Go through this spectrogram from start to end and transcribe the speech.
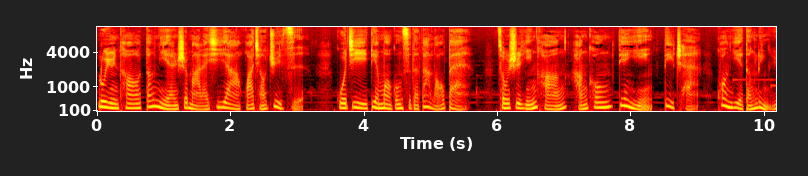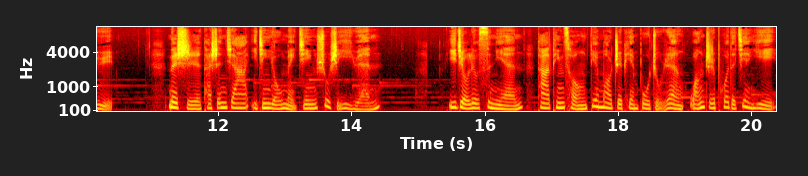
陆运涛当年是马来西亚华侨巨子，国际电贸公司的大老板，从事银行、航空、电影、地产、矿业等领域。那时他身家已经有美金数十亿元。一九六四年，他听从电贸制片部主任王直坡的建议，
